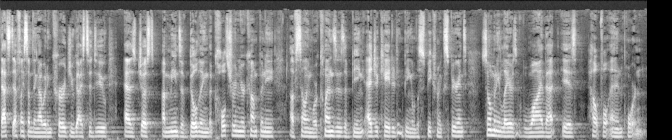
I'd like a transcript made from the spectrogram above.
that's definitely something I would encourage you guys to do as just a means of building the culture in your company, of selling more cleanses, of being educated and being able to speak from experience. So many layers of why that is helpful and important.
